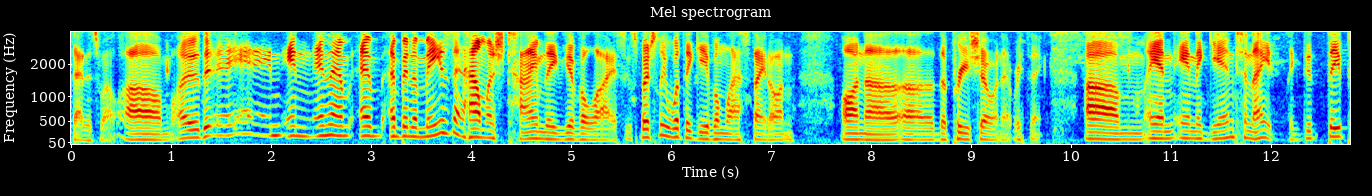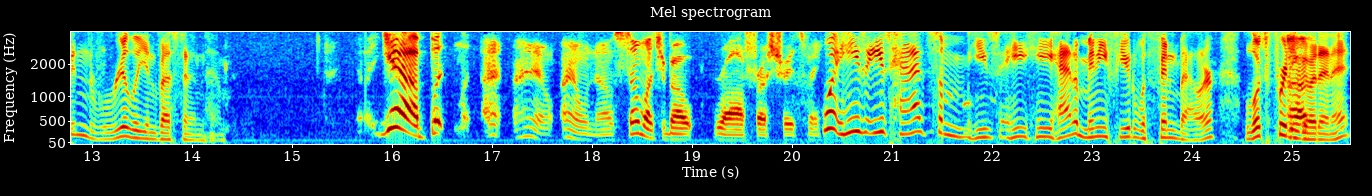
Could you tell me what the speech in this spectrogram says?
That as well. Um, uh, and and and I'm, I've been amazed at how much time they give Elias, especially what they gave him last night on on uh, uh, the pre-show and everything. Um, and and again tonight, like they've been really invested in him. Yeah, but I, I don't I don't know. So much about Raw frustrates me. Well, he's he's had some. He's he he had a mini feud with Finn Balor, looked pretty Uh-huh. good in it,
